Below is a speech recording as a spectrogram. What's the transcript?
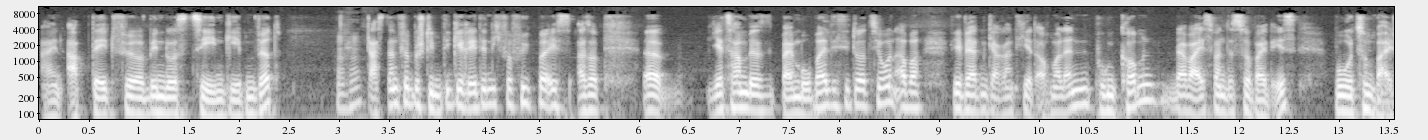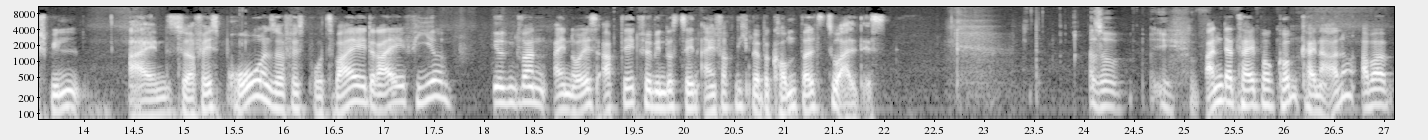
ein Update für Windows 10 geben wird, mhm. das dann für bestimmte Geräte nicht verfügbar ist. Also äh, jetzt haben wir bei Mobile die Situation, aber wir werden garantiert auch mal an den Punkt kommen, wer weiß, wann das soweit ist, wo zum Beispiel ein Surface Pro, ein Surface Pro 2, 3, 4 irgendwann ein neues Update für Windows 10 einfach nicht mehr bekommt, weil es zu alt ist. Also ich. Wann der Zeitpunkt kommt, keine Ahnung, aber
